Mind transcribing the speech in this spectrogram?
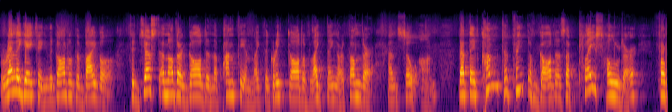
relegating the God of the Bible to just another God in the pantheon, like the Greek God of lightning or thunder, and so on, that they've come to think of God as a placeholder for what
